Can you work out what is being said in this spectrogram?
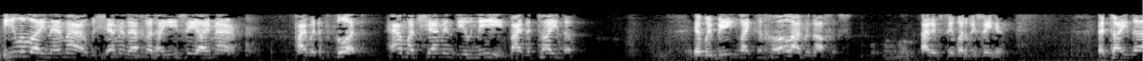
Ilulai Nemar B'Shemen Echad Hayisi Aimer. I would have thought, how much Shemen do you need by the Taida? It would be like the Chol Amenachas. I didn't see, what do we see here? A Taida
